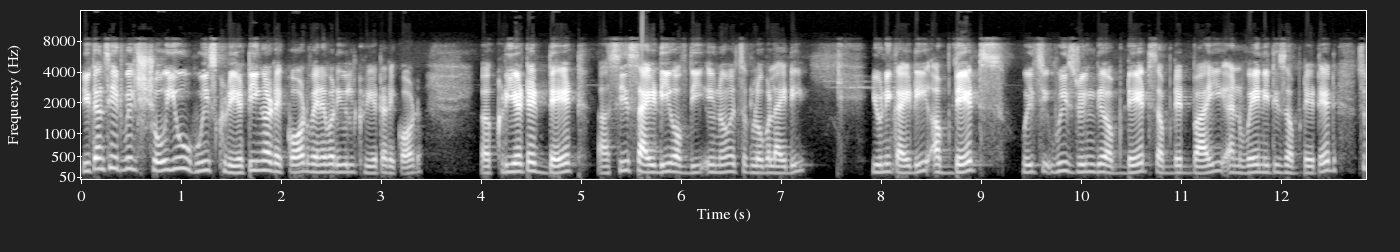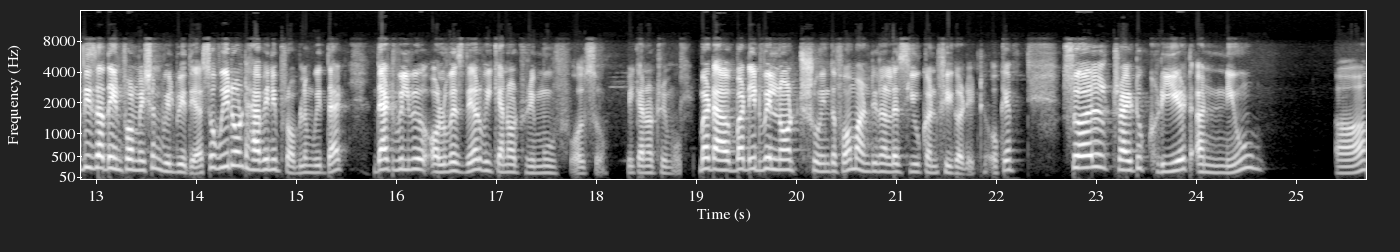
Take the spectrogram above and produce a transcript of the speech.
you can see it will show you who is creating a record whenever you will create a record. A created date, a sys ID of the, you know, it's a global ID unique id updates which who is doing the updates update by and when it is updated. So these are the information will be there. So we don't have any problem with that. That will be always there. We cannot remove also. We cannot remove. But uh, but it will not show in the form until unless you configured it. Okay? So i'll try to create a new uh,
